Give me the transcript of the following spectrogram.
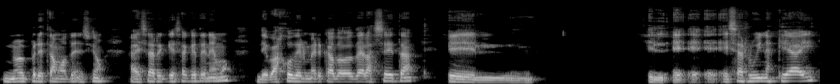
no prestamos atención a esa riqueza que tenemos, debajo del mercado de la seta, el, e, e, e, esas ruinas que hay,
